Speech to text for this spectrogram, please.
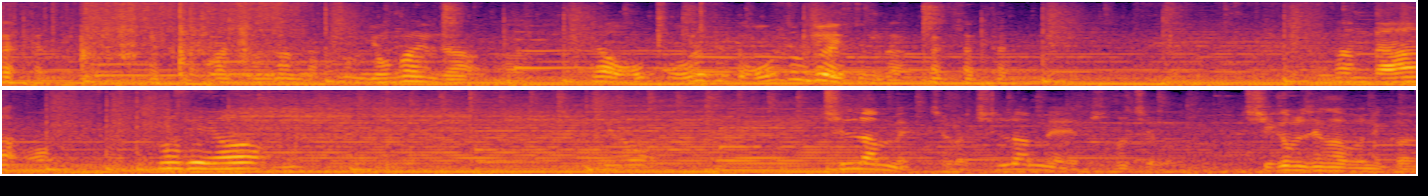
와 감사합니다. 좀 영광입니다. 제가 어, 어렸을 때 엄청 좋아했습니다. 감사합니다. 어, 수고하세요. 칠남매 제가 칠남매 다섯째가 지금 생각해보니까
